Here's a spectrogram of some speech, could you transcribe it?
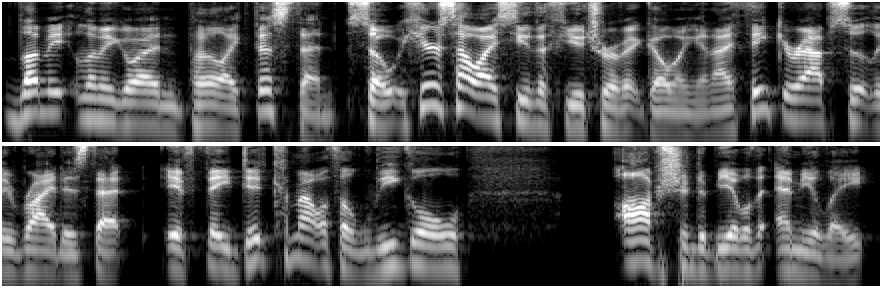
Let me let me go ahead and put it like this then. So here's how I see the future of it going, and I think you're absolutely right. Is that if they did come out with a legal option to be able to emulate,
